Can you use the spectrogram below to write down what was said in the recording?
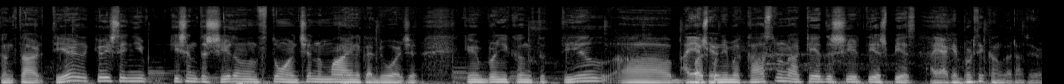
këngëtarë të tjerë dhe kjo ishte një kishin dëshirë dhe më ftuan që në majin e kaluar që kemi bërë një këngë të tillë, a bashkëpunim me Kastron, a ke dëshirë të jesh pjesë? A ia ke bërë ti këngën atij?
